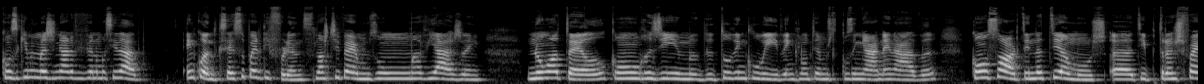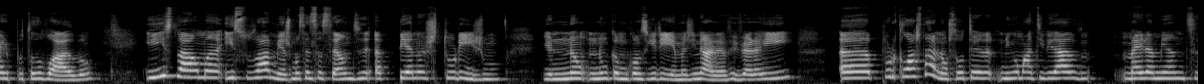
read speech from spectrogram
conseguia-me imaginar viver numa cidade. Enquanto que isso é super diferente se nós tivermos uma viagem num hotel com um regime de tudo incluído, em que não temos de cozinhar nem nada, com sorte ainda temos uh, tipo transfer para todo lado, e isso dá, uma, isso dá mesmo a sensação de apenas turismo. Eu não, nunca me conseguiria imaginar a viver aí, uh, porque lá está, não estou a ter nenhuma atividade meramente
